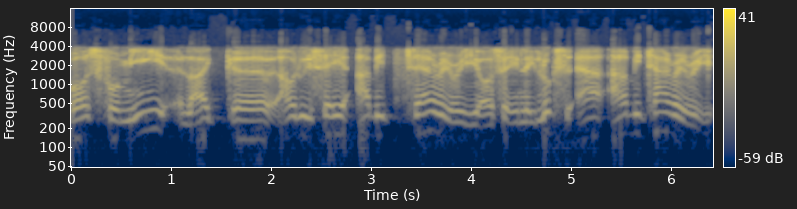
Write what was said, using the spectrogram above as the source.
was for me like uh, how do we say arbitrary or saying it looks uh, arbitrary.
